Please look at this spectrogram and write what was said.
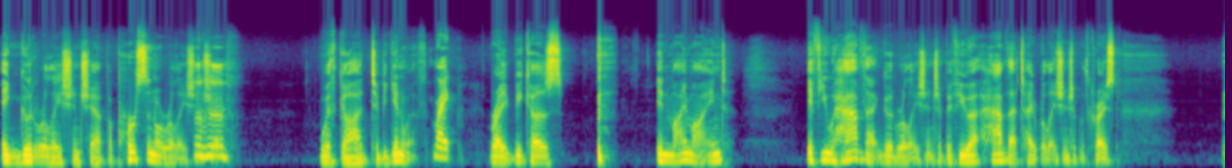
a good relationship, a personal relationship with God to begin with, Right. right? Because in my mind, if you have that good relationship, if you have that tight relationship with Christ,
